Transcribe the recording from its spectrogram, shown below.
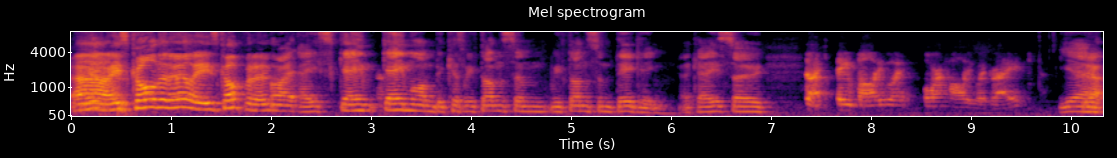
Ah, he's called it early. He's confident. All right, Ace. Game game on because we've done some we've done some digging. Okay, so so I say Volleywood or Hollywood, right? yeah. Yeah.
